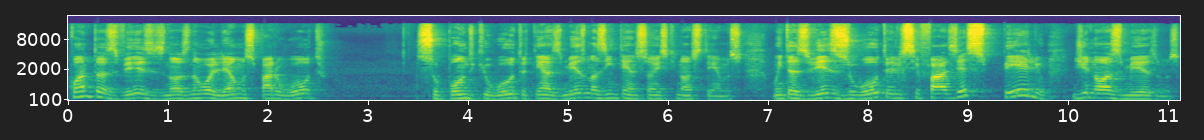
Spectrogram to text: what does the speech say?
quantas vezes nós não olhamos para o outro supondo que o outro tem as mesmas intenções que nós temos. Muitas vezes o outro ele se faz espelho de nós mesmos.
